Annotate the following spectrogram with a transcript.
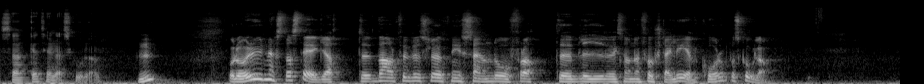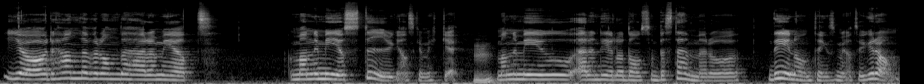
söka till den här skolan. Mm. Och då är det ju nästa steg att eh, varför beslöt ni sen då för att eh, bli liksom den första elevkåren på skolan? Ja, det handlar väl om det här med att man är med och styr ganska mycket. Mm. Man är med och är en del av de som bestämmer och det är någonting som jag tycker om.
